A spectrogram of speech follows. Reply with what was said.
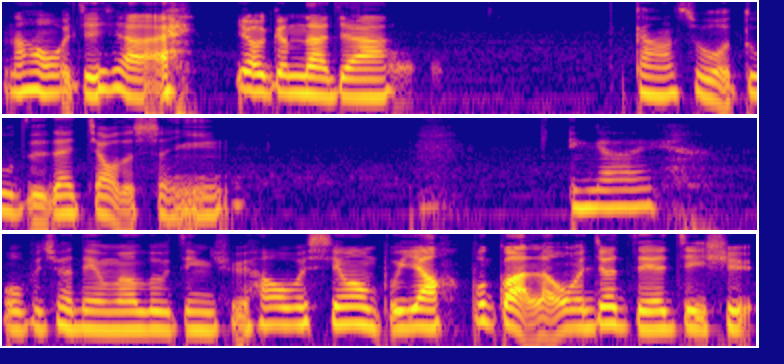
然后我接下来。要跟大家，刚刚是我肚子在叫的声音，应该我不确定有没有录进去。好，我希望不要，不管了，我们就直接继续。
